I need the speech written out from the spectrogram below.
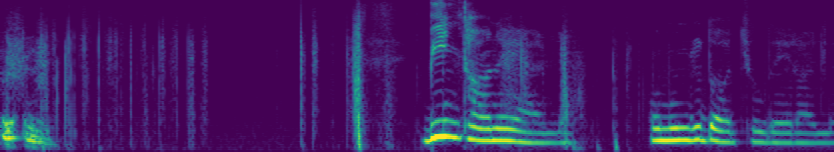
Bin tane yerli. Onuncu da açıldı herhalde.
